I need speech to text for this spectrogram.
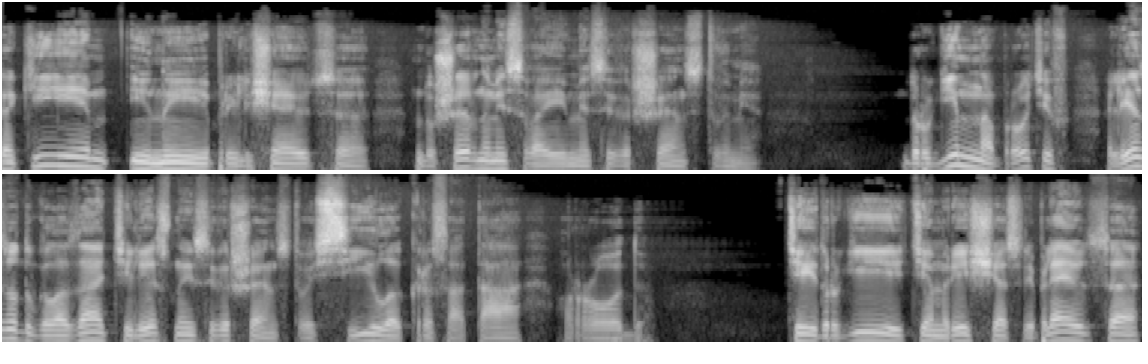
Такие иные прельщаются душевными своими совершенствами, Другим, напротив, лезут в глаза телесные совершенства, сила, красота, род. Те и другие тем резче ослепляются,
